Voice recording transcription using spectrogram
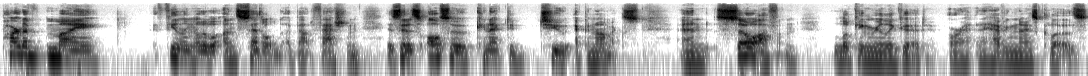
part of my feeling a little unsettled about fashion is that it's also connected to economics, and so often looking really good or having nice clothes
